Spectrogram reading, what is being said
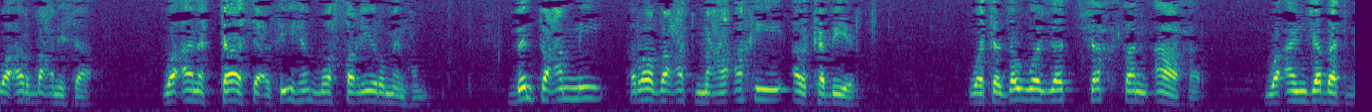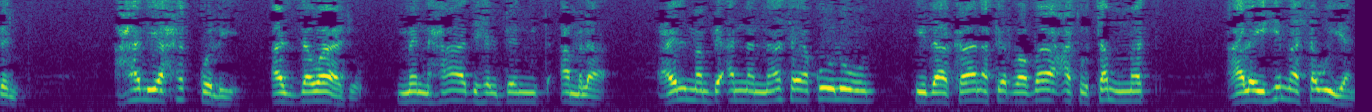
وأربع نساء وأنا التاسع فيهم والصغير منهم. بنت عمي رضعت مع أخي الكبير وتزوجت شخصا آخر وأنجبت بنت. هل يحق لي الزواج من هذه البنت أم لا؟ علما بأن الناس يقولون إذا كانت الرضاعة تمت عليهما سويا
